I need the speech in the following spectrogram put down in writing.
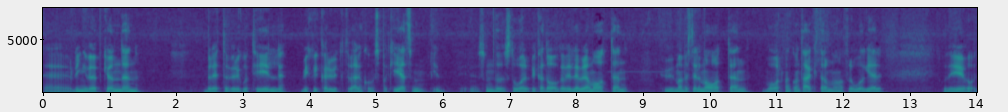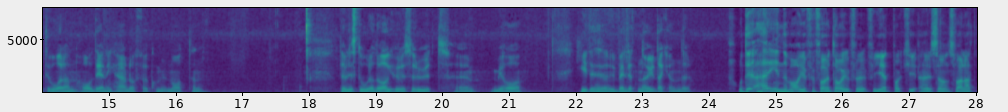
eh, ringer vi upp kunden, berättar hur det går till. Vi skickar ut ett välkomstpaket som, som då står vilka dagar vi levererar maten hur man beställer maten, vart man kontaktar om man har frågor. Och det är till vår avdelning här då för kommunmaten. Det är väl i stora drag hur det ser ut. Eh, vi har hittills väldigt nöjda kunder. Och det här innebar ju för företaget, för, för Jetpark här i Sundsvall, att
